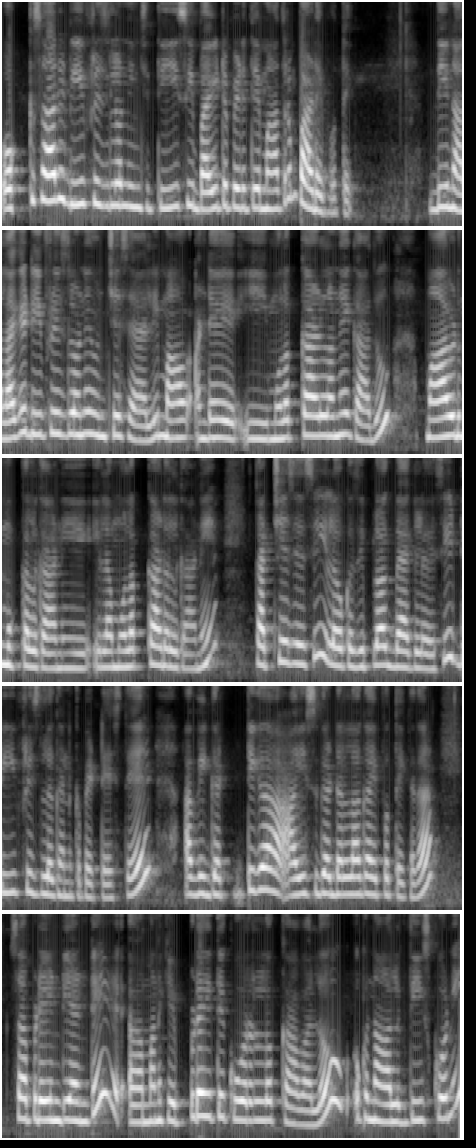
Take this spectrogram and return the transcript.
ఒక్కసారి డీప్ ఫ్రిడ్జ్లో నుంచి తీసి బయట పెడితే మాత్రం పాడైపోతాయి. దీన్ని అలాగే డీప్ ఫ్రిడ్జ్లోనే ఉంచేసేయాలి. మా అంటే ఈ ములక్కాడలోనే కాదు మామిడి ముక్కలు కానీ ఇలా ములక్కాడలు కానీ కట్ చేసేసి ఇలా ఒక జిప్లాక్ బ్యాగ్లో వేసి డీప్ ఫ్రిడ్జ్లో కనుక పెట్టేస్తే అవి గట్టిగా ఐస్ గడ్డల్లాగా అయిపోతాయి కదా. సో అప్పుడు ఏంటి అంటే మనకి ఎప్పుడైతే కూరల్లోకి కావాలో ఒక నాలుగు తీసుకొని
